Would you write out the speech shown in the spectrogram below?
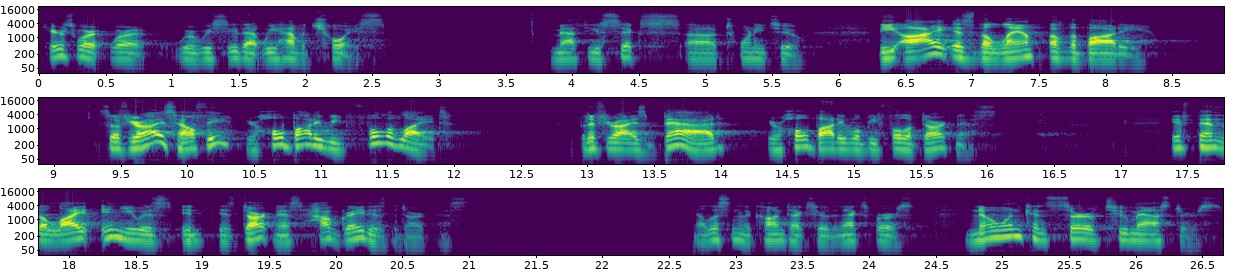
here's where, where, where we see that we have a choice Matthew 6 uh, 22. The eye is the lamp of the body. So if your eye is healthy, your whole body will be full of light. But if your eye is bad, your whole body will be full of darkness. If then the light in you is, in, is darkness, how great is the darkness? Now listen to the context here, the next verse. No one can serve two masters,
